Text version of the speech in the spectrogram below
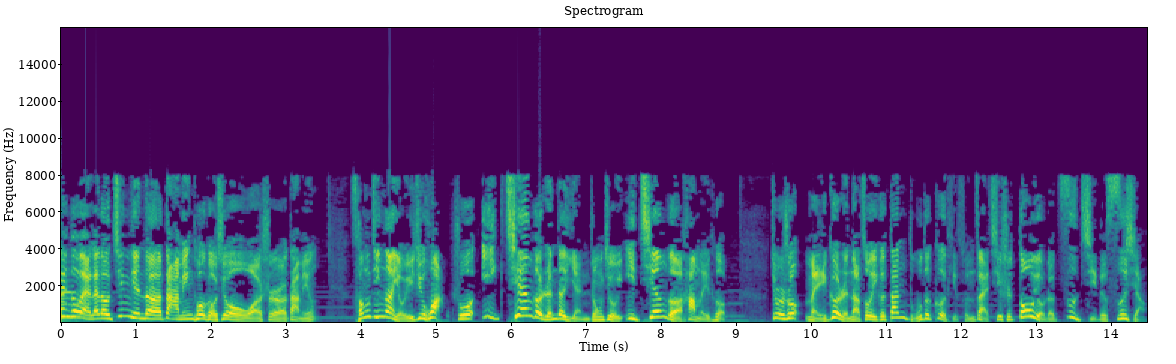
欢迎各位来到今天的大明脱口秀，我是大明。曾经啊，有一句话说，一千个人的眼中就有一千个哈姆雷特，就是说每个人呢，作为一个单独的个体存在，其实都有着自己的思想，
